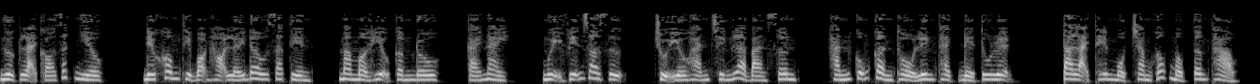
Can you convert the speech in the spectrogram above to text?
ngược lại có rất nhiều. Nếu không thì bọn họ lấy đâu ra tiền mà mở hiệu cầm đô, cái này, Ngụy Viễn do dự, chủ yếu hắn chính là bàn sơn, hắn cũng cần thổ linh thạch để tu luyện. Ta lại thêm một trăm gốc mộc tâm thảo,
